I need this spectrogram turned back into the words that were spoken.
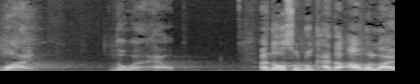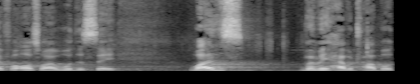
why no one help? And also look at our life. Also, I would say, once when we have trouble,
